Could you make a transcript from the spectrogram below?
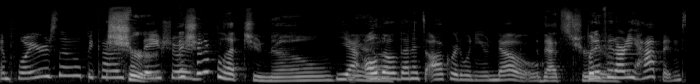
employers though, because Sure. they should. have let you know. yeah, although then it's awkward when you know. That's true. But if it already happened,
